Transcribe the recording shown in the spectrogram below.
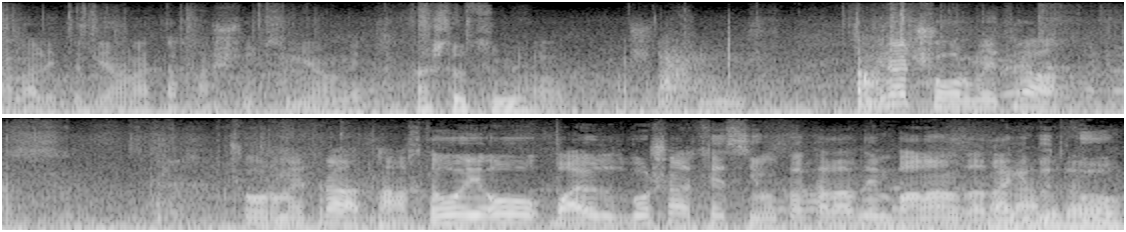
канали ту биан ака 80 сими амед 80 сими ина чор метра. Чор метра. Тахтаҳои о ба ёдат бошад ке симока калабдем баланд задаги Баланд буд буда, ку о.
